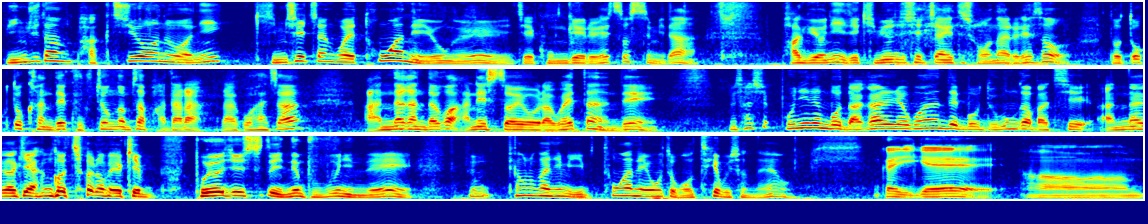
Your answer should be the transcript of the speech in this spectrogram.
민주당 박지원 의원이 김 실장과의 통화 내용을 이제 공개를 했었습니다. 박 의원이 이제 김현지 실장한테 전화를 해서 너 똑똑한데 국정감사 받아라라고 하자 안 나간다고 안 했어요라고 했다는데 사실 본인은 뭐 나가려고 하는데 뭐 누군가 마치 안 나가게 한 것처럼 이렇게 보여질 수도 있는 부분인데 좀 평론가님 이 통화 내용을 좀 어떻게 보셨나요? 그러니까 이게 어.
